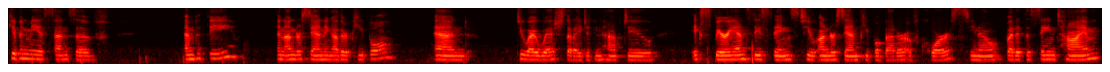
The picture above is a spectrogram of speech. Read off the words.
given me a sense of empathy and understanding other people. And do I wish that I didn't have to experience these things to understand people better? Of course, you know, but at the same time,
